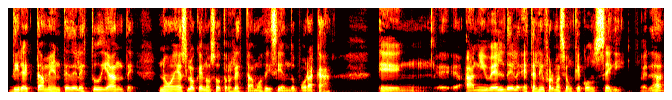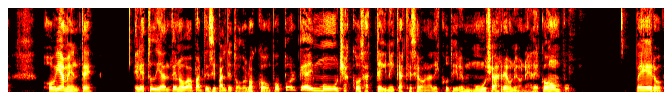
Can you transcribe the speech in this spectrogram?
directamente del estudiante. No es lo que nosotros le estamos diciendo por acá eh, a nivel de... Esta es la información que conseguí, ¿verdad? Obviamente, el estudiante no va a participar de todos los compus porque hay muchas cosas técnicas que se van a discutir en muchas reuniones de compu. Pero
